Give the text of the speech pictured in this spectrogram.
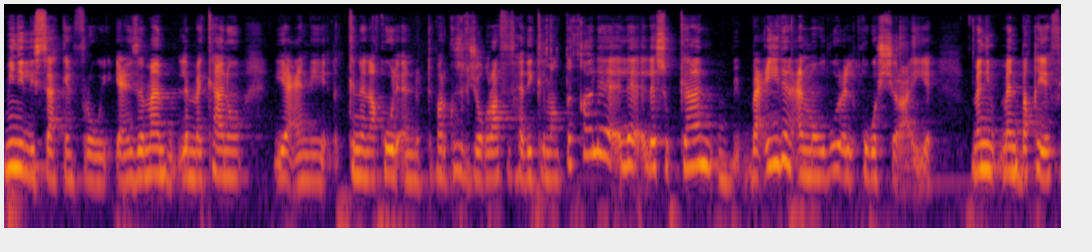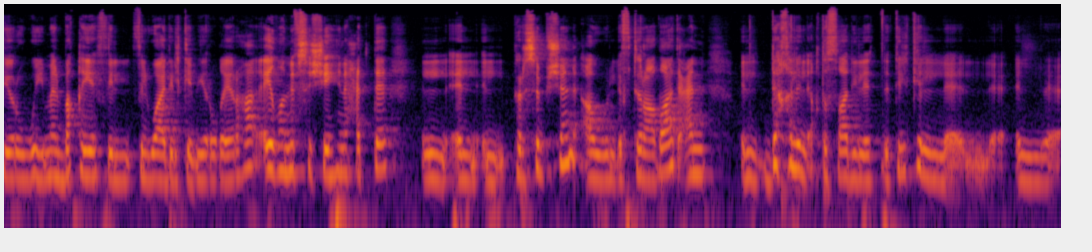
مين اللي ساكن في روي. يعني زمان لما كانوا يعني كنا نقول إنه التمركز الجغرافي في هذيك المنطقة لسكان بعيدا عن موضوع القوه الشرائية. من من بقي في روي من بقي في ال- في الوادي الكبير وغيرها. أيضا نفس الشيء هنا حتى البرسبشن أو الافتراضات عن الدخل الاقتصادي لت- لتلك ال ال ال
